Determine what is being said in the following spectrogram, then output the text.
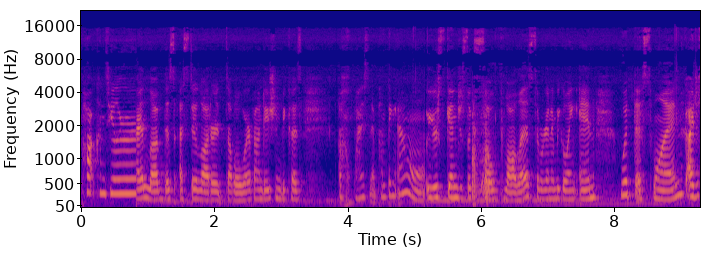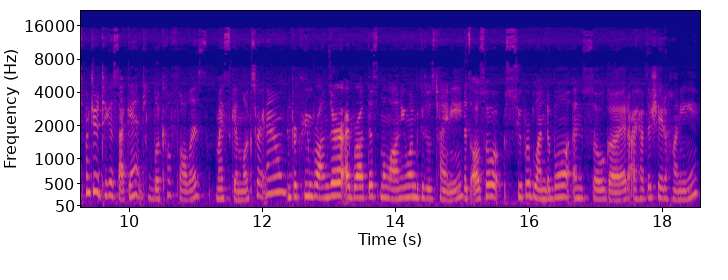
Pot Concealer. I love this Estee Lauder Double Wear Foundation because oh, why isn't it pumping out? Your skin just looks so flawless. So we're gonna be going in with this one. I just want you to take a second to look how flawless my skin looks right now. And for cream bronzer, I brought this Milani one because it was tiny. It's also super blendable and so good. I have the shade Honey.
